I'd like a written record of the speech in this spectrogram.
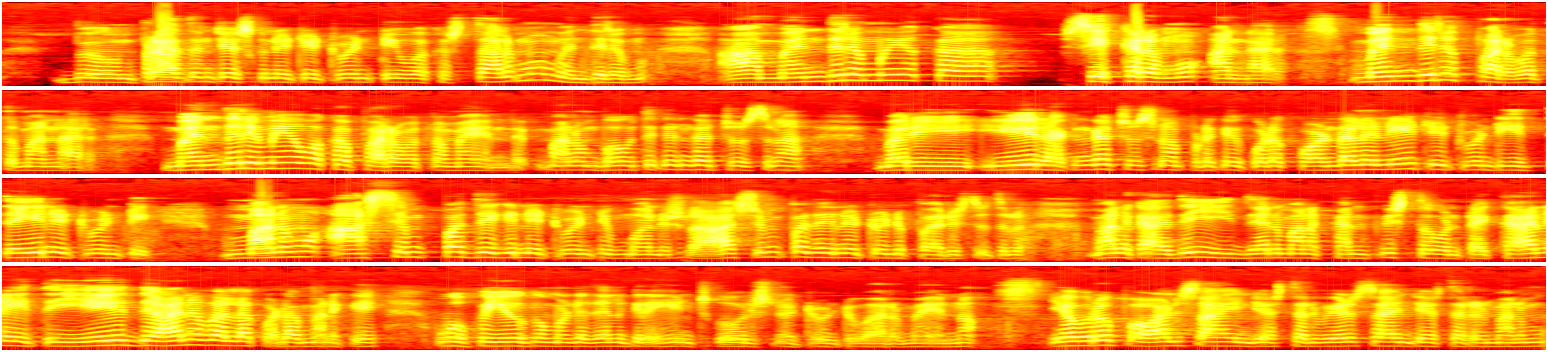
ప్రార్థన చేసుకునేటటువంటి ఒక స్థలము మందిరము. ఆ మందిరము యొక్క శిఖరము అన్నారు. మందిర పర్వతం అన్నారు. మందిరమే ఒక పర్వతమైంది మనం భౌతికంగా చూసిన మరి ఏ రకంగా చూసినప్పటికీ కూడా కొండలనేటటువంటి ఎత్తైనటువంటి మనము ఆశింపదగినటువంటి మనుషులు ఆశింపదగినటువంటి పరిస్థితులు మనకు అది ఇదని మనకు కనిపిస్తూ ఉంటాయి. కానీ అయితే ఏ దాని వల్ల కూడా మనకి ఉపయోగం ఉండదని గ్రహించుకోవాల్సినటువంటి వారమైనా ఎవరో వాళ్ళు సహాయం చేస్తారు వీళ్ళు సహాయం చేస్తారని మనం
